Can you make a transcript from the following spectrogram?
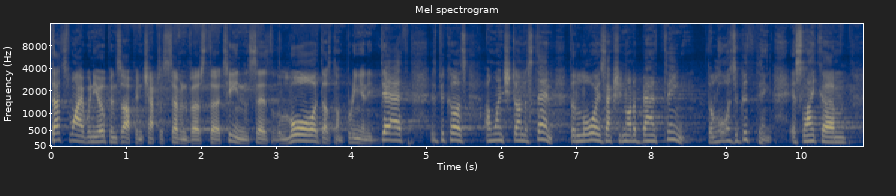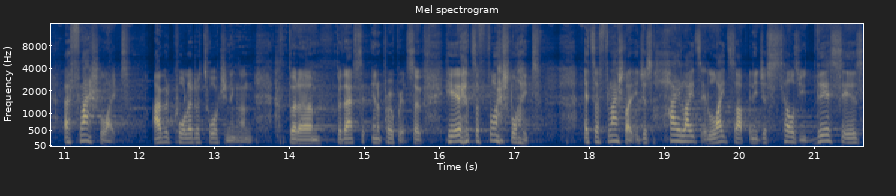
That's why when he opens up in chapter 7, verse 13, and says that the law does not bring any death, is because I want you to understand the law is actually not a bad thing. The law is a good thing. It's like um, a flashlight. I would call it a torch in England, but, um, but that's inappropriate. So here it's a flashlight. It's a flashlight. It just highlights, it lights up, and it just tells you this is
